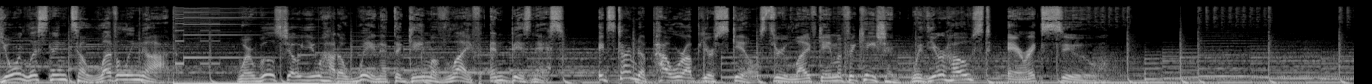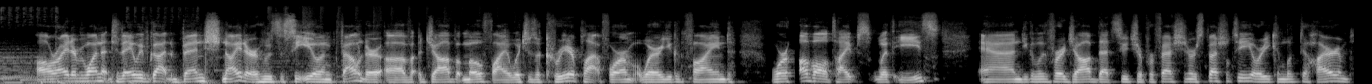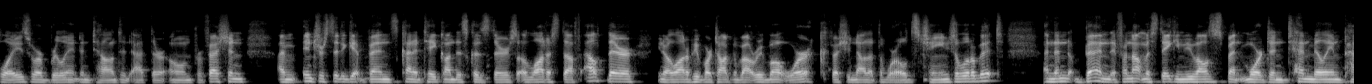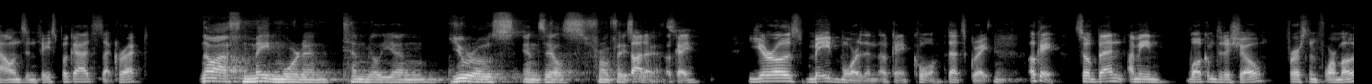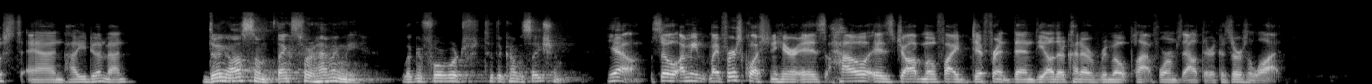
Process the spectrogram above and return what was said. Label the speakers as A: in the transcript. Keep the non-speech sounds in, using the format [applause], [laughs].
A: You're listening to Leveling Up, where we'll show you how to win at the game of life and business. It's time to power up your skills through life gamification with your host, Eric Siu.
B: All right, everyone. Today we've got Ben Schneider, who's the CEO and founder of Job MoFi, which is a career platform where you can find work of all types with ease. And you can look for a job that suits your profession or specialty, or you can look to hire employees who are brilliant and talented at their own profession. I'm interested to get Ben's kind of take on this because there's a lot of stuff out there. You know, a lot of people are talking about remote work, especially now that the world's changed a little bit. And then Ben, if I'm not mistaken, you've also spent more than 10 million pounds in Facebook ads. Is that correct?
C: No, I've made more than 10 million euros in sales from Facebook.
B: Got it.
C: Ads.
B: Okay. Euros made more than. Okay, cool. That's great.
C: Yeah.
B: Okay. So Ben, I mean, welcome to the show first and foremost. And how you doing, man?
C: Doing awesome. Thanks for having me. Looking forward to the conversation.
B: Yeah. So, I mean, my first question here is how is Job MoFi different than the other kind of remote platforms out there? Because there's a lot.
